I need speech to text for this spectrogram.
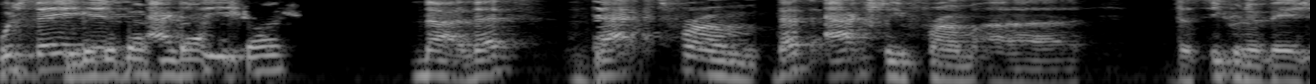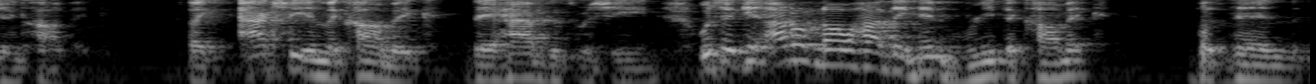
Which they they it that from Doctor actually Strange? Nah, that's that's from that's actually from uh the Secret Invasion comic. Like actually in the comic, they have this machine. Which again, I don't know how they didn't read the comic, but then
